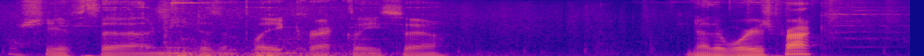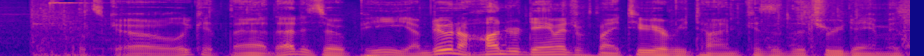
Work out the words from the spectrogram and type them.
Especially if the enemy doesn't play it correctly, so. Another Warriors proc? Let's go. Look at that. That is OP. I'm doing 100 damage with my 2 every time because of the true damage.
